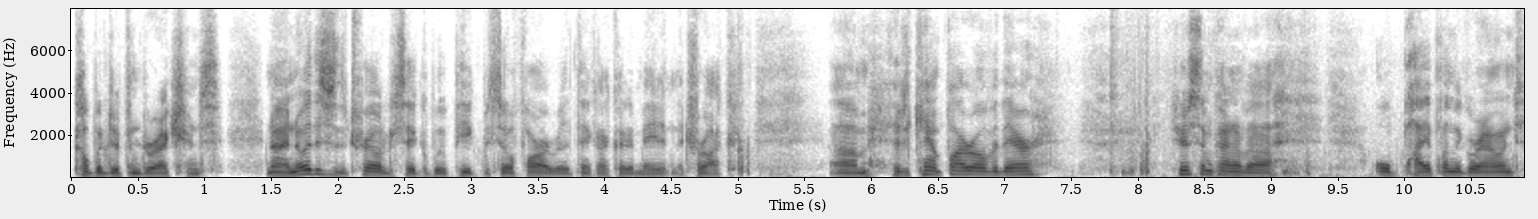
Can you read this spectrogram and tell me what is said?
couple different directions. Now I know this is the trail to Tikaboo Peak, but so far I really think I could have made it in the truck. Um, there's a campfire over there. Here's some kind of a old pipe on the ground.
